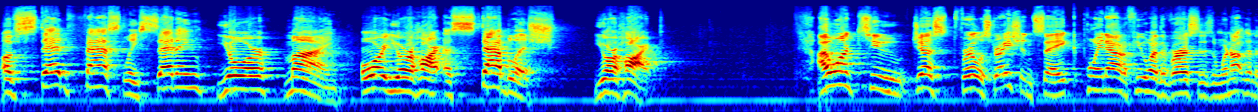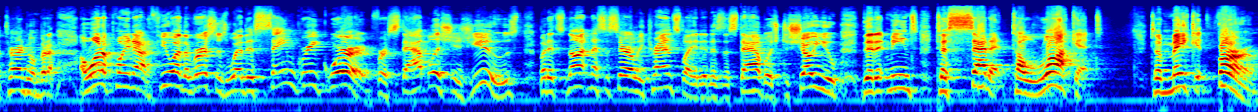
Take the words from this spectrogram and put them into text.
of steadfastly setting your mind or your heart, establish your heart. I want to, just for illustration's sake, point out a few other verses, and we're not going to turn to them, but I, want to point out a few other verses where this same Greek word for establish is used, but it's not necessarily translated as established to show you that it means to set it, to lock it, to make it firm.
